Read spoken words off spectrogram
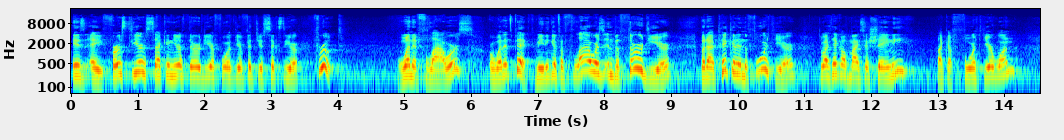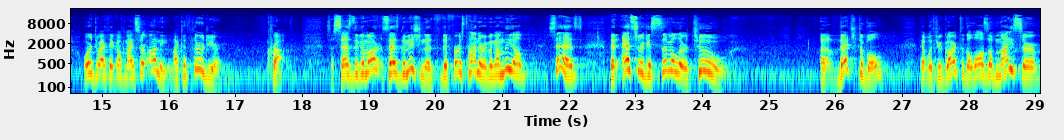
is a first year, second year, third year, fourth year, fifth year, sixth year fruit? When it flowers or when it's picked? Meaning, if it flowers in the third year, but I pick it in the fourth year, do I take off my Sheni, like a fourth year one? Or do I take off my Ani, like a third year crop? So says the Gemara, says the Mishnah, the first Tana, Rabbi Gamliel, says that esrog is similar to a vegetable that, with regard to the laws of Meiser,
